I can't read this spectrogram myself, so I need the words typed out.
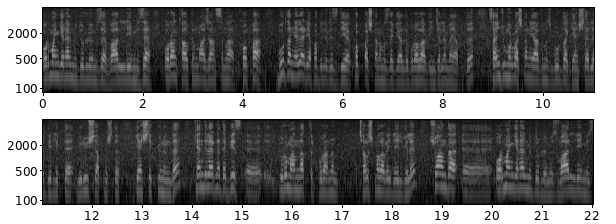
Orman Genel Müdürlüğümüze, Valiliğimize, Oran Kalkınma Ajansı'na, KOP'a, burada neler yapabiliriz diye KOP Başkanımız da geldi, buralarda inceleme yaptı. Sayın Cumhurbaşkanı Yardımcımız burada gençlerle birlikte yürüyüş yapmıştı Gençlik Günü'nde. Kendilerine de biz e, durum anlattık buranın çalışmaları ile ilgili. Şu anda e, Orman Genel Müdürlüğümüz, Valiliğimiz,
